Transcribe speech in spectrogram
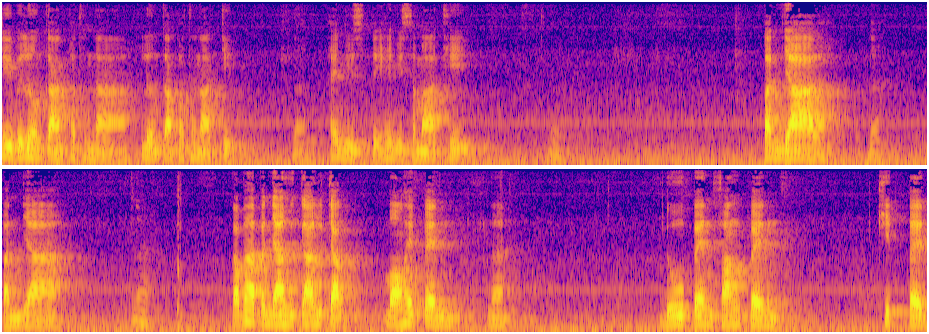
นี่เป็นเรื่องการพัฒนาเรื่องการพัฒนาจิตนะให้มีสติให้มีสมาธิ ปัญญาล่ะนะปัญญานะกับพัฒนาปัญญาคือการรู้จักมองให้เป็นนะดูเป็นฟังเป็น คิดเป็น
